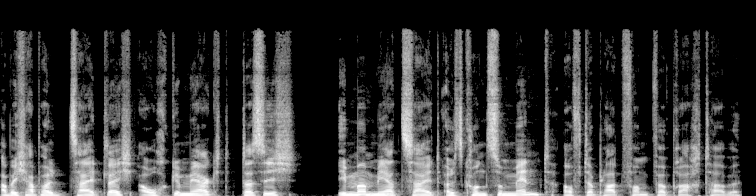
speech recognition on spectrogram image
Aber ich habe halt zeitgleich auch gemerkt, dass ich immer mehr Zeit als Konsument auf der Plattform verbracht habe.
